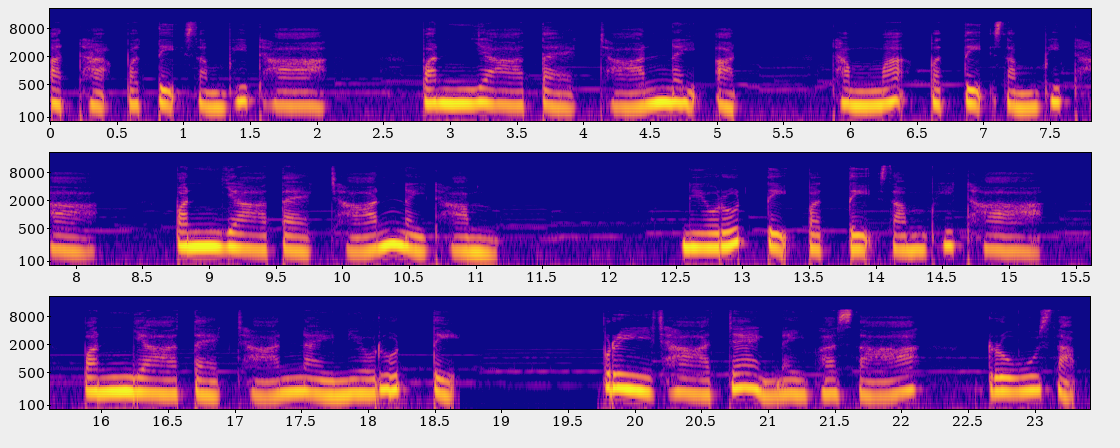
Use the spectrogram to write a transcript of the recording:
อัฏฐปฏิสัมพิทา ปัญญาแตกฉานในอัตธรรมปฏิสัมพิทา ปัญญาแตกฉานในธรรม นิรุตติปฏิสัมพิทา ปัญญาแตกฉานในนิรุตติ ปรีชาแจ้งในภาษา รู้ศัพท์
